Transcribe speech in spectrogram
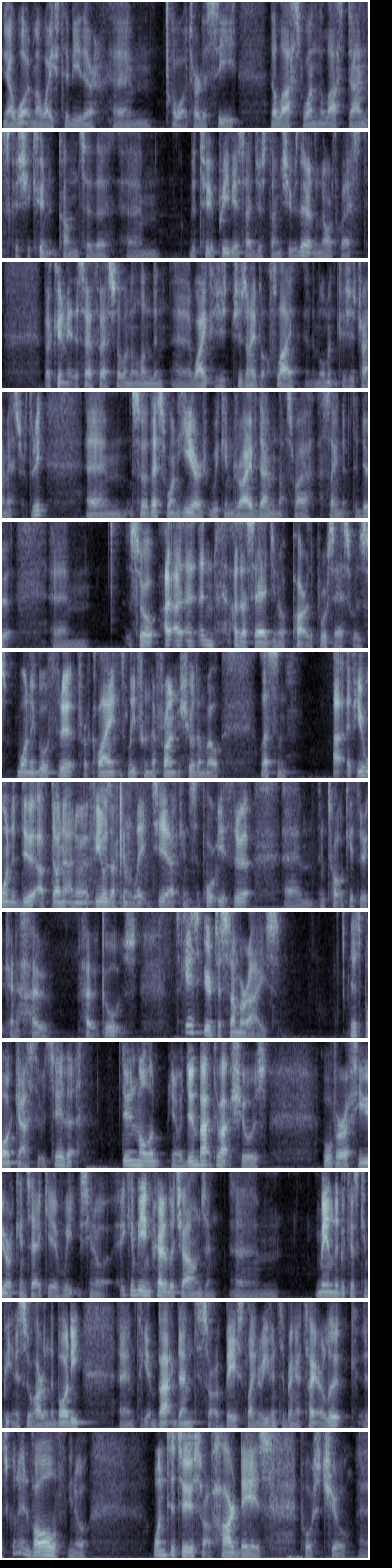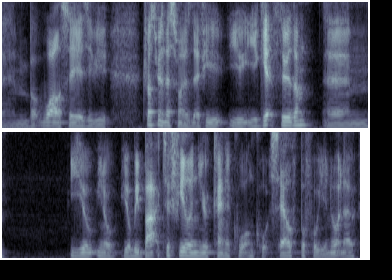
you know, I wanted my wife to be there. Um, I wanted her to see the last one, the last dance, because she couldn't come to the um, the two previous I'd just done. She was there at the Northwest, but I couldn't make the Southwest or the one in London. Uh, why? Because she's unable to fly at the moment because she's trimester three. Um, so this one here we can drive down, and that's why I signed up to do it. Um, so I, I, and as I said, you know, part of the process was want to go through it for clients, lead from the front, show them well. Listen, if you want to do it, I've done it. I know it feels. I can relate to you. I can support you through it, um, and talk you through kind of how how it goes. So I guess if you were to summarise this podcast, it would say that doing you know doing back to back shows over a few or consecutive weeks, you know, it can be incredibly challenging. Um, mainly because competing is so hard on the body. Um, to get back down to sort of baseline or even to bring a tighter look, it's going to involve you know one to two sort of hard days post show. Um, but what I'll say is, if you trust me on this one, is that if you you, you get through them, um, you you know you'll be back to feeling your kind of quote unquote self before you know it. Now,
